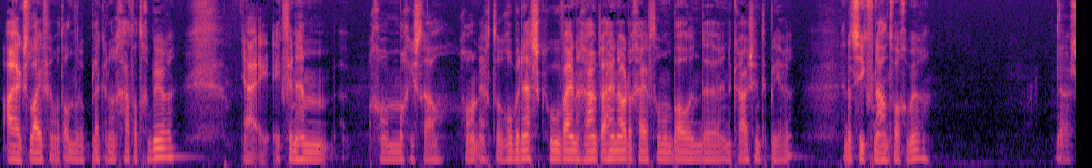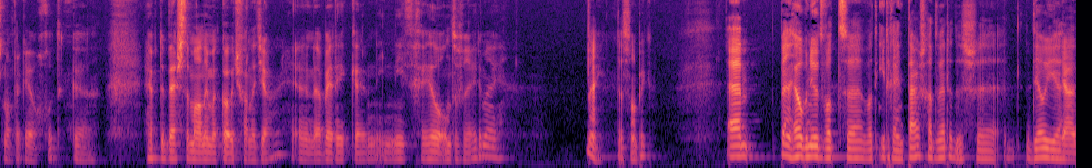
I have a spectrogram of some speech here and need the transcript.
Ajax Live en wat andere plekken, dan gaat dat gebeuren. Ja, ik, vind hem gewoon magistraal. Gewoon echt Robbenesk, hoe weinig ruimte hij nodig heeft om een bal in de, in de kruising te peren. En dat zie ik vanavond wel gebeuren. Nou, snap ik heel goed. Ik eh, heb de beste man in mijn coach van het jaar. En daar ben ik niet geheel ontevreden mee. Nee, dat snap ik. Ehm, ik ben heel benieuwd wat, eh, wat iedereen thuis gaat wedden. Dus eh, deel je. Ja,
